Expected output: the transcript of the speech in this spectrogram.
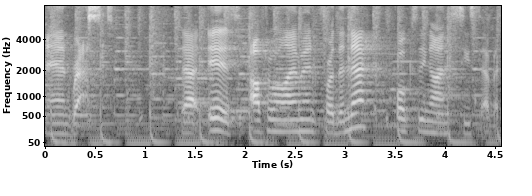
and rest. That is optimal alignment for the neck, focusing on C7.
